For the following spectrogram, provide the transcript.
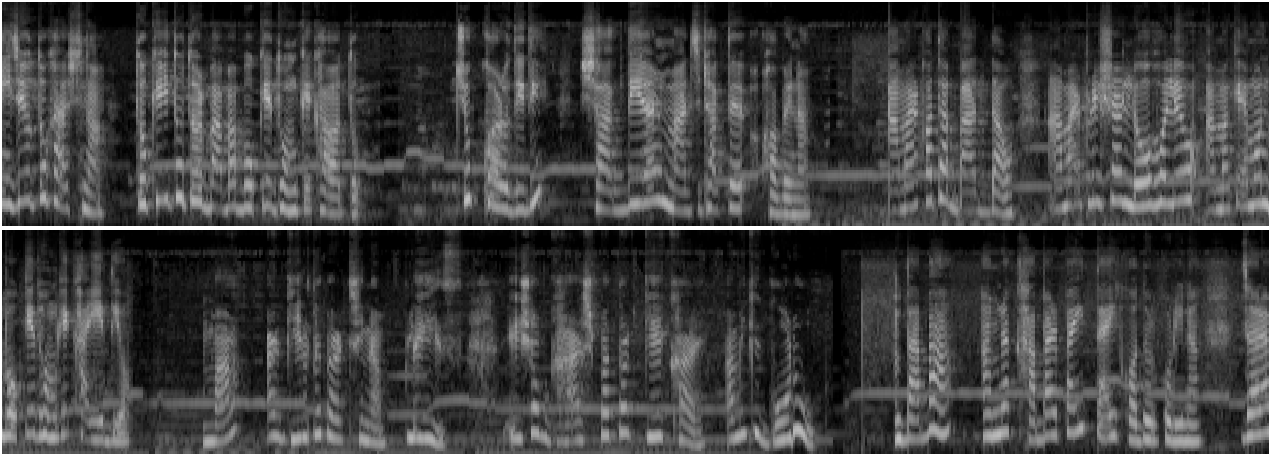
নিজেও তো খাস না, তোকেই তো তোর বাবা বকে ধমকে খাওয়াতো। চুপ করো দিদি, শাক দিয়ে আর মাছ ঢাকতে হবে না। আমার কথা বাদ দাও, আমার প্রেশার লো হলেও আমাকে এমন বকে ধমকে খাইয়ে দিও। মা আর গিলতে পারছি না প্লিজ এইসব ঘাস পাতা কে খায়? আমি কি গরু? বাবা আমরা খাবার পাই তাই কদর করি না। যারা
